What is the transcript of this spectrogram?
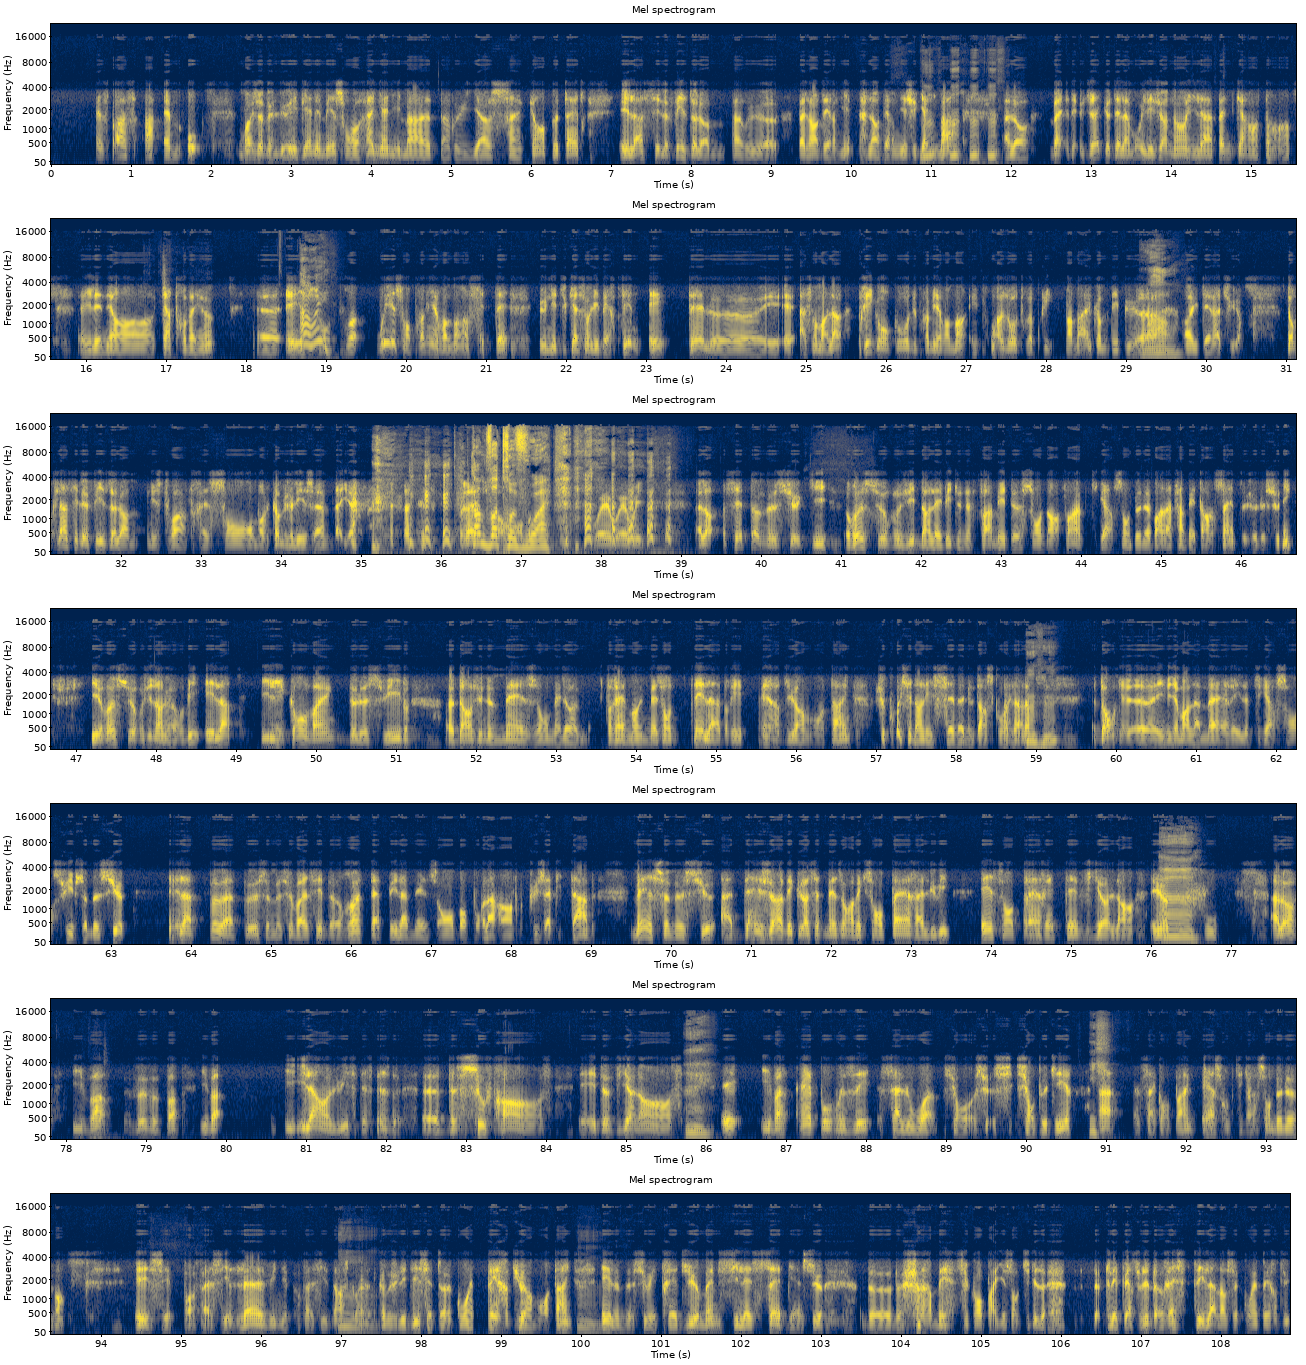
espace A-M-O. Moi, j'avais lu et bien aimé son règne animal, paru il y a cinq ans peut-être. Et là, c'est Le Fils de l'homme, paru euh, ben, l'an dernier, l'an dernier chez Gallimard. Hum, hum, hum. Alors, ben, je dirais que Delamo, il est jeune, hein, il a à peine 40 ans. hein. Il est né en 81. euh, et Ah oui. son, pro- oui, son premier roman, c'était une éducation libertine et dès le, et, à ce moment-là, prix Goncourt du premier roman et trois autres prix. Pas mal comme début euh, en littérature. Donc là, c'est le Fils de l'homme. Une histoire très sombre, comme je les aime d'ailleurs. comme votre voix. oui, oui, oui. Alors, c'est un monsieur qui ressurgit dans la vie d'une femme et de son enfant, un petit garçon de 9 ans. La femme est enceinte, je le souligne. Il ressurgit dans leur vie et là, il les convainc de le suivre euh, dans une maison, mais là, vraiment une maison délabrée, perdue en montagne. Je crois que c'est dans les Cévennes ou dans ce coin-là. Mm-hmm. Donc, euh, évidemment, la mère et le petit garçon suivent ce monsieur. Et là, peu à peu, ce monsieur va essayer de retaper la maison pour la rendre plus habitable. Mais ce monsieur a déjà vécu dans cette maison avec son père à lui, et son père était violent et un peu ah. fou. Alors, il va, veut, veut pas, il va, il, a en lui cette espèce de, euh, souffrance et, de violence. Et il va imposer sa loi, si on, peut dire, à sa compagne et à son petit garçon de 9 ans. Et c'est pas facile. La vie n'est pas facile dans ce hmm. coin. Comme je l'ai dit, c'est un coin perdu en montagne. Hmm. Et le monsieur est très dur, même s'il essaie, bien sûr, de, charmer sa compagne et son petit fils, de, les persuader de rester là dans ce coin perdu.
